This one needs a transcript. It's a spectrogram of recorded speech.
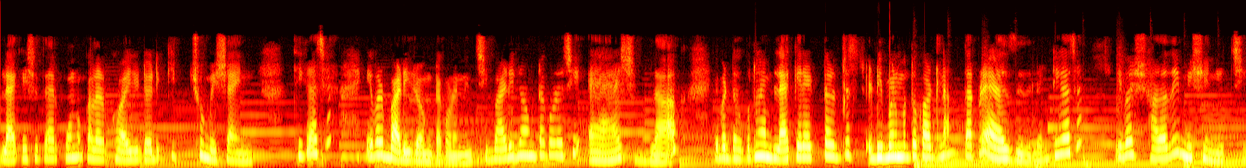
ব্ল্যাকের সাথে আর কোনো কালার খয়েরি টয়েরি কিচ্ছু মেশাইনি। ঠিক আছে? এবার বাড়ির রংটা করে নিচ্ছি। বাড়ির রংটা করেছি অ্যাশ ব্ল্যাক এবার দেখো, প্রথমে ব্ল্যাকের একটা জাস্ট ডিমের মতো কাটলাম, তারপরে অ্যাশ দিয়ে দিলাম, ঠিক আছে? এবার সাদা দিয়ে মিশিয়ে নিচ্ছি।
